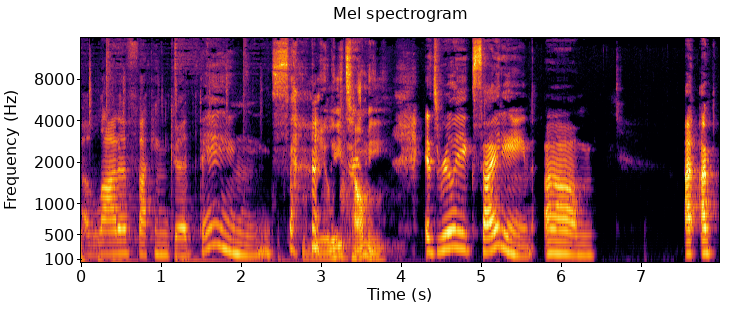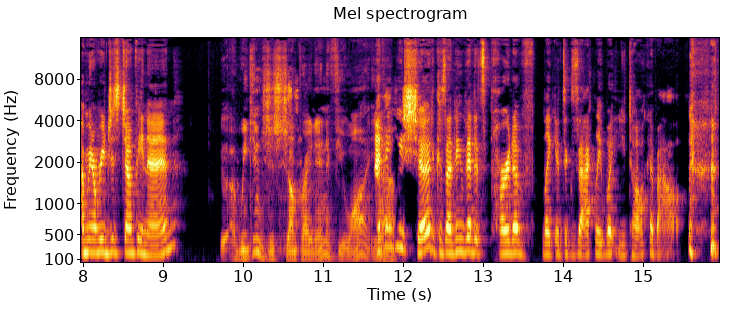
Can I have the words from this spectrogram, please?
A lot of fucking good things. really? Tell me. It's really exciting. Um, I, I, I mean, are we just jumping in? Uh, we can just jump right in if you want. Yeah. I think you should because I think that it's part of like it's exactly what you talk about. you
